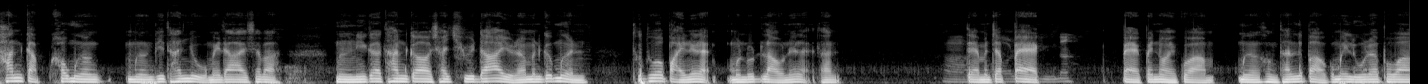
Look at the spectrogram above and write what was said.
ท่านกลับเข้าเมืองเมืองที่ท่านอยู่ไม่ได้ใช่ป่ะเมืองนี้ก็ท่านก็ใช้ชีวิตได้อยู่นะ มันก็เหมือนทั่วๆไปนี่แหละ มนุษย์เรานี่แหละท่านข้าแต่มันจะแปลกอยู่นะแปลกไปหน่อยกว่า เมืองของท่านหรือเปล่าก็ไม่รู้นะ เพราะว่า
